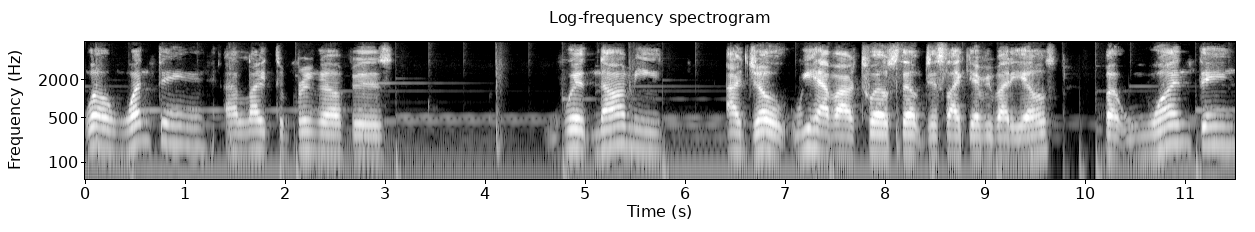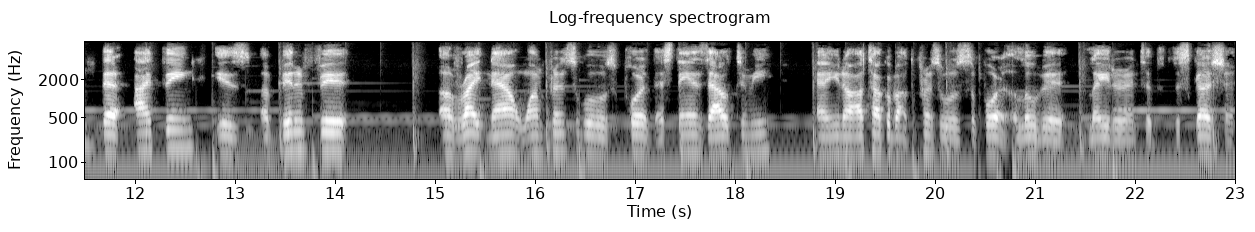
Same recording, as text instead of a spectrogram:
well, one thing I like to bring up is with NAMI. I joke we have our 12 step just like everybody else, but one thing that I think is a benefit of right now, one principle of support that stands out to me, and you know, I'll talk about the principle of support a little bit later into the discussion,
